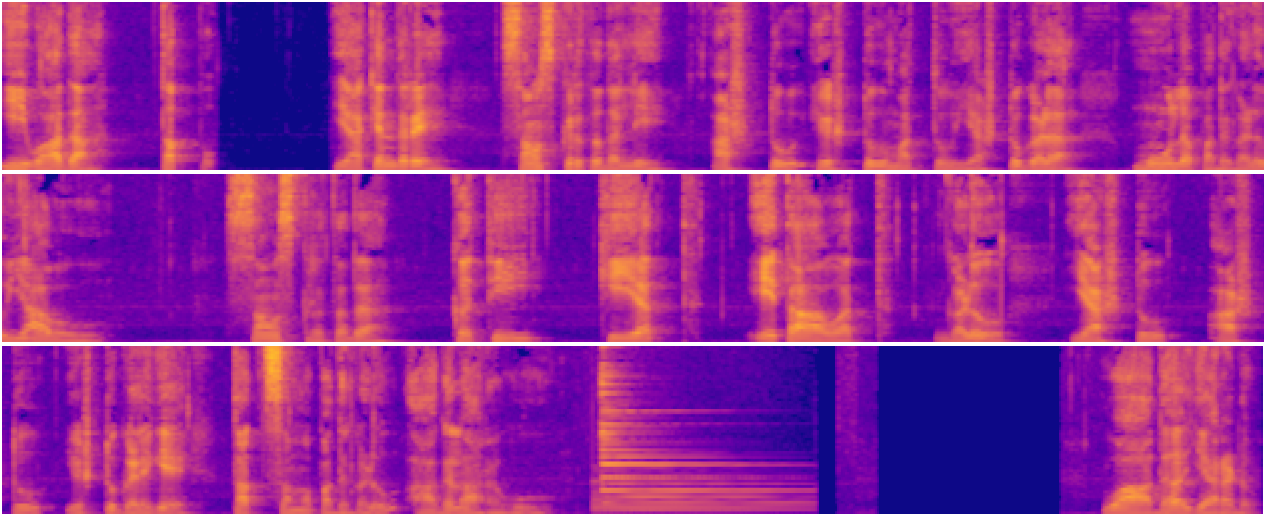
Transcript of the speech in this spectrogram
ಈ ವಾದ ತಪ್ಪು. ಯಾಕೆಂದರೆ ಸಂಸ್ಕೃತದಲ್ಲಿ ಅಷ್ಟು, ಎಷ್ಟು ಮತ್ತು ಎಷ್ಟುಗಳ ಮೂಲ ಪದಗಳು ಯಾವುವು? ಸಂಸ್ಕೃತದ ಕತಿ ಕಿಯತ್ ಏತಾವತ್ಗಳು ಎಷ್ಟು, ಅಷ್ಟು ಎಷ್ಟುಗಳಿಗೆ ತತ್ಸಮ ಪದಗಳು ಆಗಲಾರವು. ವಾದ ಎರಡು.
